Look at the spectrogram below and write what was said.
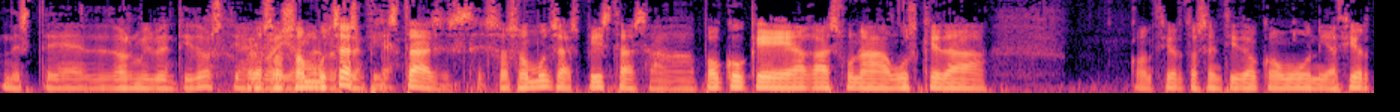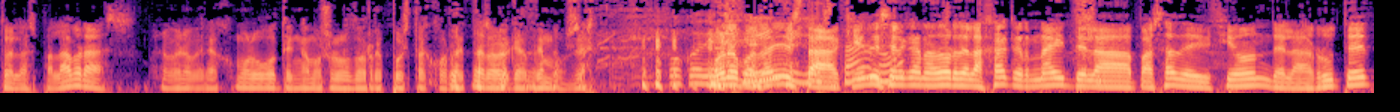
de este de 2022. Pero eso son muchas pistas, eso son muchas pistas. A poco que hagas una búsqueda con cierto sentido común y acierto en las palabras. Bueno, bueno, verás cómo luego tengamos solo dos respuestas correctas a ver qué hacemos. ¿eh? bueno, pues ahí está. ¿Quién es el ganador de la Hacker Night de la pasada edición de la Rooted?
